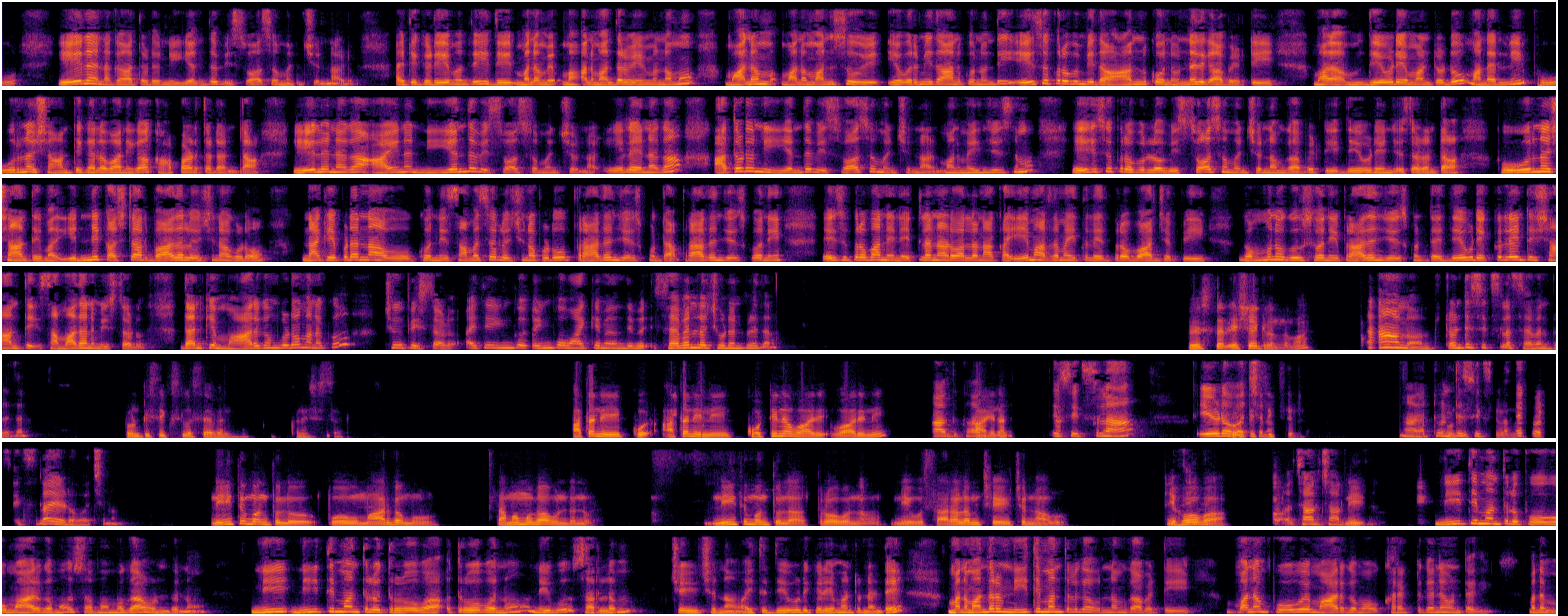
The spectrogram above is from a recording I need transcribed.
ఏలనగా అతడు నీ ఎందు విశ్వాసం ఉంచున్నాడు అయితే ఇక్కడ ఏముంది? ఇది మనం మనం అందరం ఏమున్నాము? మనం మన మనసు ఎవరి మీద ఆనుకొని ఉంది? ఏసుప్రభు మీద ఆనుకొని ఉన్నది కాబట్టి మన దేవుడు ఏమంటాడు? మనల్ని పూర్ణ శాంతి గలవానిగా కాపాడతాడంట. ఏలైనగా ఆయన నీ ఎందు విశ్వాసం ఉంచున్నాడు. ఏలైనగా అతడు నీ ఎందు విశ్వాసం ఉంచున్నాడు. మనం ఏం చేసినాము? ఏసు ప్రభుల్లో విశ్వాసం ఉంచున్నాం కాబట్టి దేవుడు ఏం చేస్తాడంట? పూర్ణ శాంతి. ఎన్ని కష్టాలు బాధలు వచ్చినా కూడా నాకు ఎప్పుడన్నా కొన్ని సమస్యలు వచ్చినప్పుడు ప్రార్థన చేసుకుంటా. ప్రార్థన చేసుకొని యేసుప్రభా నేను ఎట్లా నడవాలో నాకు ఏం అర్థమైతలేదు ప్రభా అని చెప్పి గమ్మున కూర్చొని ప్రార్థన చేసుకుంటే దేవుడు ఎక్కలేంటి శాంతి సమాధానం ఇస్తాడు. దానికి మార్గం కూడా మనకు చూపిస్తాడు. అయితే ఇంకో ఇంకో వాక్యమే ఉంది సెవెన్లో చూడండి బ్రదర్. గ్రంథమా? అవును. ట్వంటీ సిక్స్లో సెవెన్ బ్రదర్. ట్వంటీ సిక్స్లో సెవెన్ సార్. అతని అతనిని కొట్టిన వారి వారిని ఆయన సిక్స్ లా ఏడో వచ్చిన ట్వంటీ సిక్స్ ట్వంటీ సిక్స్ లా ఏడో వచ్చిన నీతిమంతులు పోవు మార్గము సమముగా ఉండును. నీతిమంతుల త్రోవను నీవు సరళం చేయుచున్నావు. యహోవా చాలు చాలు. నీతిమంతులు పోవు మార్గము సమముగా ఉండును. నీ నీతిమంతులు త్రోవ త్రోవను నీవు సరళం చేయుచున్నావు. అయితే దేవుడు ఇక్కడ ఏమంటుండంటే మనమందరం నీతిమంతులుగా ఉన్నాం కాబట్టి మనం పోవే మార్గము కరెక్ట్ గానే ఉంటది. మనం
